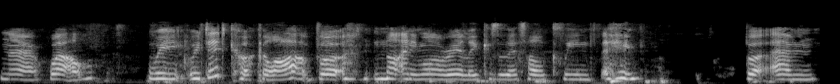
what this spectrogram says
No, well, we we did cook a lot, but not anymore really because of this whole clean thing. But um,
